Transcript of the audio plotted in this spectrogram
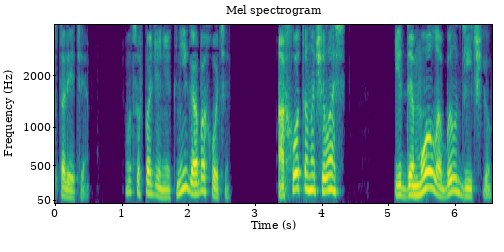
столетия. Вот совпадение. Книга об охоте. Охота началась, и Демола был дичью.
